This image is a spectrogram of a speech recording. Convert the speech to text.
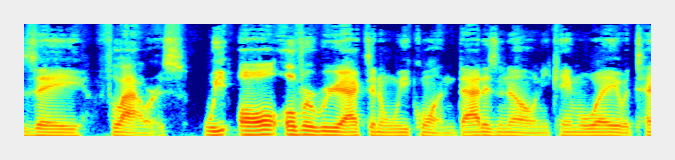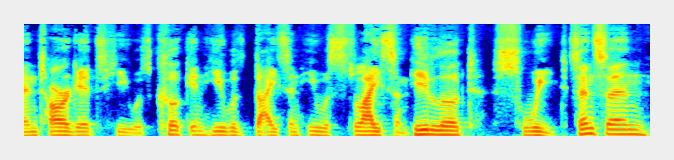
Zay Flowers. We all overreacted in week one. That is known. He came away with 10 targets. He was cooking. He was dicing. He was slicing. He looked sweet. Since then,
